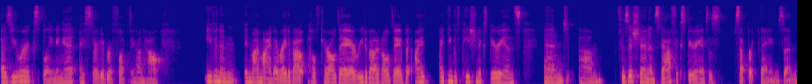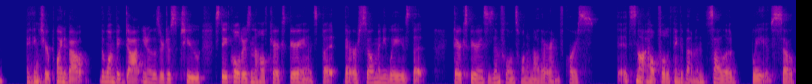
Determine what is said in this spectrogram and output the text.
As you were explaining it, I started reflecting on how even in in my mind, I write about healthcare all day, I read about it all day, but I I think of patient experience and um, physician and staff experience as separate things. And I think mm-hmm. to your point about the one big dot, you know, those are just two stakeholders in the healthcare experience, but there are so many ways that their experiences influence one another. And of course, it's not helpful to think of them in siloed ways. So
